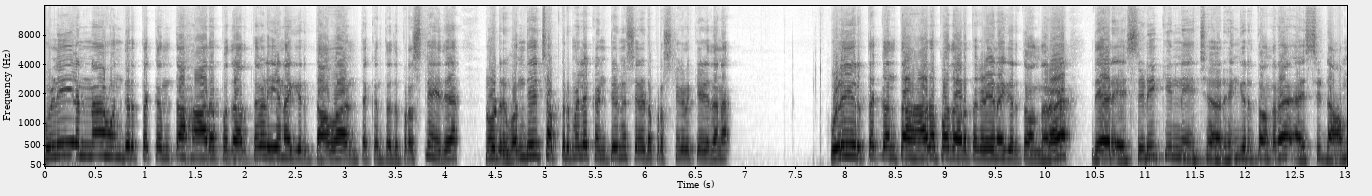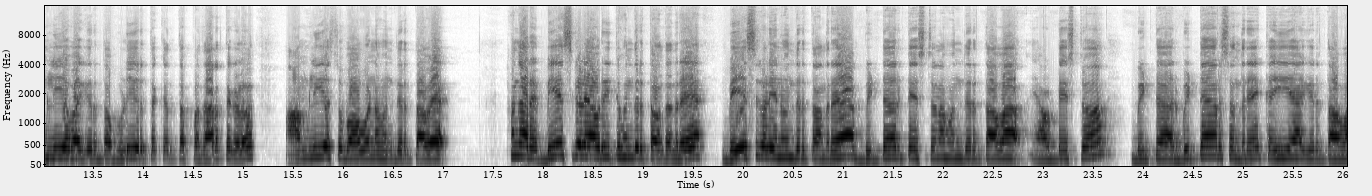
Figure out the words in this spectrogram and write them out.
ಹುಳಿಯನ್ನ ಹೊಂದಿರತಕ್ಕಂತ ಆಹಾರ ಪದಾರ್ಥಗಳು ಏನಾಗಿರ್ತಾವ ಅಂತಕ್ಕಂಥದ್ದು ಪ್ರಶ್ನೆ ಇದೆ. ನೋಡ್ರಿ, ಒಂದೇ ಚಾಪ್ಟರ್ ಮೇಲೆ ಕಂಟಿನ್ಯೂಸ್ ಎರಡು ಪ್ರಶ್ನೆಗಳು ಕೇಳಿದಾನ. ಹುಳಿ ಇರ್ತಕ್ಕಂಥ ಆಹಾರ ಪದಾರ್ಥಗಳು ಏನಾಗಿರ್ತಾವ ಅಂದ್ರೆ they are acidic in nature ಹೆಂಗಿರ್ತಾವ ಅಂದ್ರೆ ಆಸಿಡ್ ಆಮ್ಲೀಯವಾಗಿರ್ತಾವ. ಹುಳಿ ಇರ್ತಕ್ಕಂಥ ಪದಾರ್ಥಗಳು ಆಮ್ಲೀಯ ಸ್ವಭಾವವನ್ನು ಹೊಂದಿರ್ತವೆ. ಹಂಗಾರೆ ಬೇಸ್ಗಳು ಯಾವ ರೀತಿ ಹೊಂದಿರ್ತಾವ ಅಂತಂದ್ರೆ ಬೇಸ್ಗಳು ಏನು ಹೊಂದಿರ್ತಾವ ಅಂದ್ರೆ ಬಿಟರ್ ಟೇಸ್ಟ್ ಅನ್ನ ಹೊಂದಿರ್ತಾವ. ಯಾವ ಟೇಸ್ಟ್ ಬಿಟರ್ ಬಿಟರ್ಸ್ ಅಂದ್ರೆ ಕಹಿಯಾಗಿರ್ತಾವ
